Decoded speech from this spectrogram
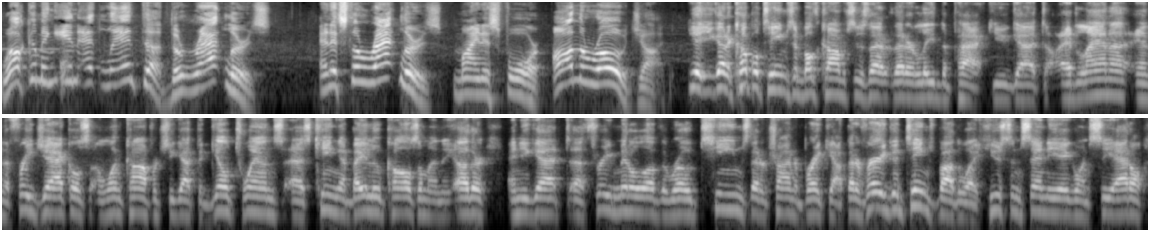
welcoming in Atlanta, the Rattlers. And it's the Rattlers minus four on the road, John. Yeah, you got a couple teams in both conferences that, that are leading the pack. You got Atlanta and the Free Jackals in one conference. You got the Gill Twins, as King Abelu calls them, in the other. And you got uh, three middle of the road teams that are trying to break out. That are very good teams, by the way Houston, San Diego, and Seattle.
